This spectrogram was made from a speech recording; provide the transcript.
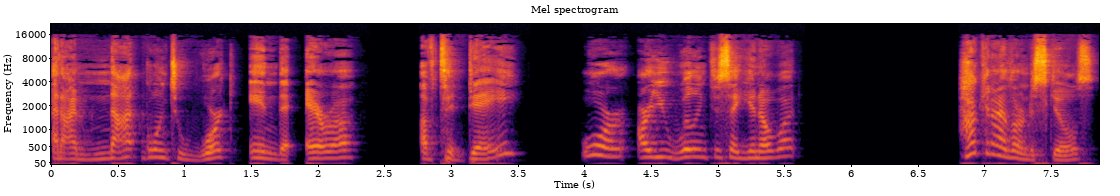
and I'm not going to work in the era of today? Or are you willing to say, you know what? How can I learn the skills?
